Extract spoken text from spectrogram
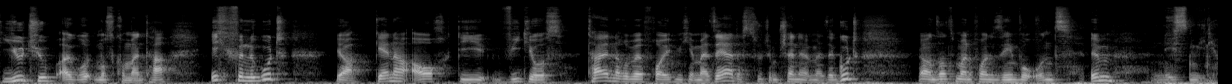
YouTube-Algorithmus-Kommentar. Ich finde gut, ja, gerne auch die Videos teilen. Darüber freue ich mich immer sehr. Das tut dem Channel immer sehr gut. Ja, ansonsten, meine Freunde, sehen wir uns im nächsten Video.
